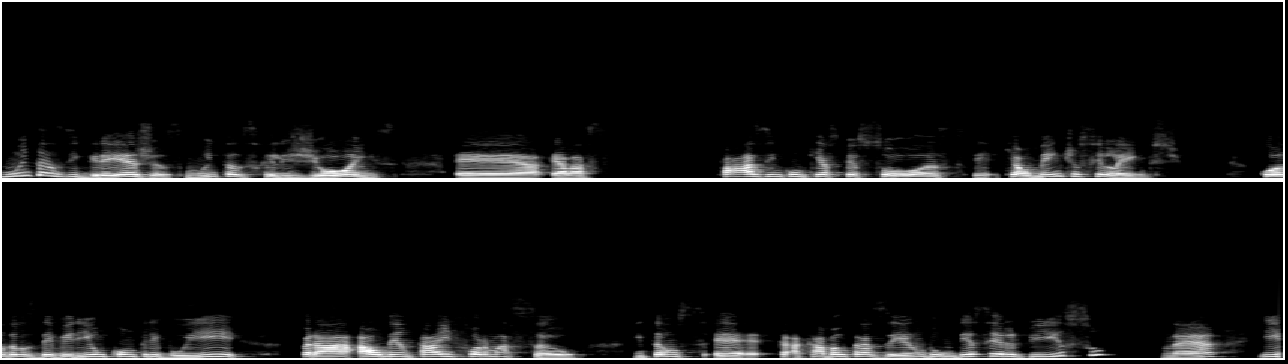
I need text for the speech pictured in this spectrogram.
muitas igrejas, muitas religiões, é, elas fazem com que as pessoas é, que aumente o silêncio, quando elas deveriam contribuir para aumentar a informação. Então, é, acabam trazendo um desserviço né? E,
